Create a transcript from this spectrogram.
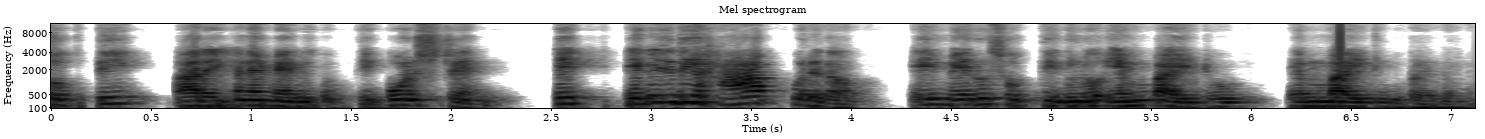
শক্তি আর এখানে মেরু শক্তি কোল্ড স্ট্রেন ঠিক? একে যদি হাফ করে দাও, এই মেরু শক্তিগুলো M by two M by two হয়ে যাবে।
